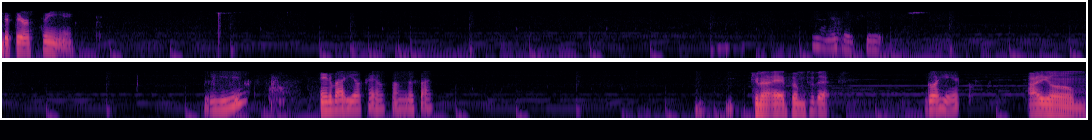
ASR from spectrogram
that they're seeing. Yeah, that makes sense. Yeah. Anybody else have something to say? Can I add something to that? Go ahead. I um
